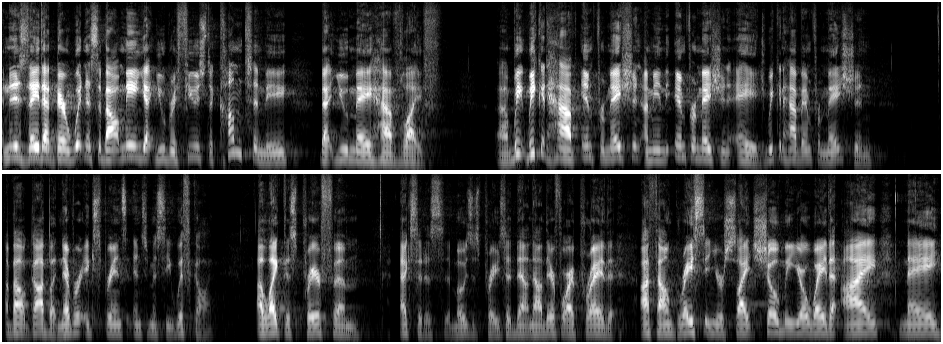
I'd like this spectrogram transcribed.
and it is they that bear witness about me, yet you refuse to come to me that you may have life. Uh, we, we could have information, I mean, the information age. We can have information about God, but never experience intimacy with God. I like this prayer from Exodus that Moses prayed. He said, now, now, therefore, I pray that I found grace in your sight. Show me your way that I may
